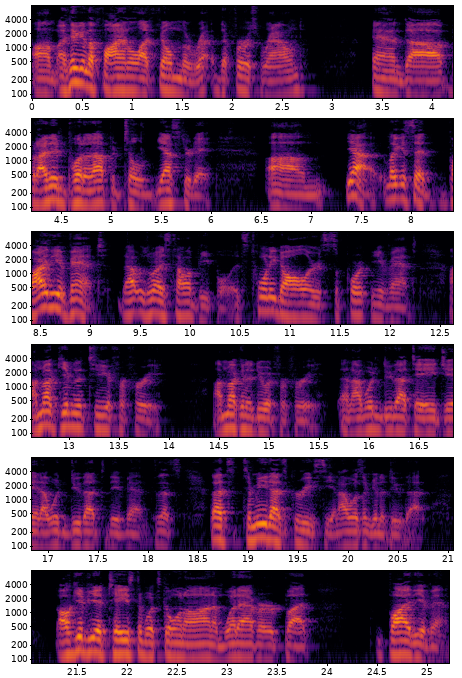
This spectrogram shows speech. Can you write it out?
Um, I think in the final, I filmed the the first round, and uh, but I didn't put it up until yesterday. Um, yeah, like I said, buy the event. That was what I was telling people. It's twenty dollars. Support the event. I'm not giving it to you for free. I'm not going to do it for free, and I wouldn't do that to AJ. And I wouldn't do that to the event because that's that's to me that's greasy, and I wasn't going to do that. I'll give you a taste of what's going on and whatever, but buy the event.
